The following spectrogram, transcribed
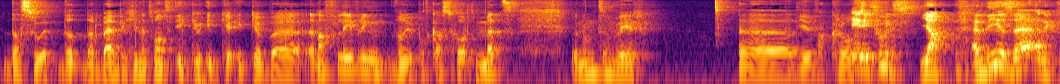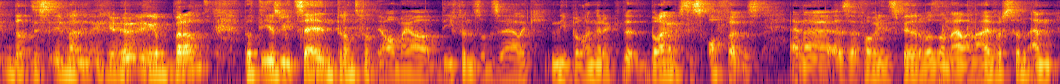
dat zo het, dat, daarbij begint het. Want ik, ik, ik heb eh, een aflevering van uw podcast gehoord met, hoe noemt hem weer? Eh, die van Kroost. Erik Goens. Ja, en die zei, en ik, dat is in mijn geheugen gebrand, dat die zoiets zei in de trant van, ja, maar ja, defense, dat is eigenlijk niet belangrijk. De, het belangrijkste is offense. En eh, zijn favoriete speler was dan Allen Iverson. En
